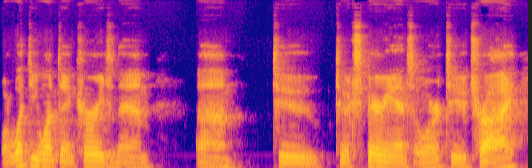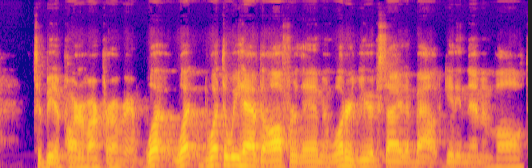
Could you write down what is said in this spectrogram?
or what do you want to encourage them um, to to experience or to try? to be a part of our program. What what what do we have to offer them, and what are you excited about getting them involved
